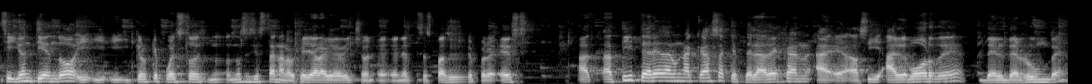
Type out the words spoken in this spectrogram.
Sí, yo entiendo y, creo que puesto, no, sé si esta analogía ya la había dicho en, este espacio, pero es a, ti te heredan una casa que te la dejan eh, así al borde del derrumbe,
